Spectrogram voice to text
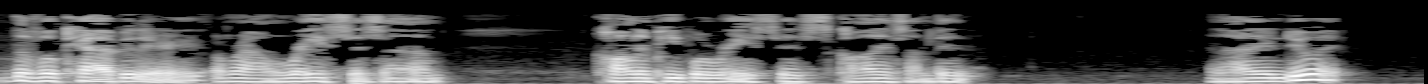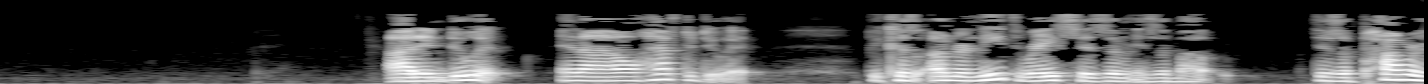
the vocabulary around racism, calling people racist, calling something, and I didn't do it. I didn't do it, and I don't have to do it because underneath racism is about there's a power.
